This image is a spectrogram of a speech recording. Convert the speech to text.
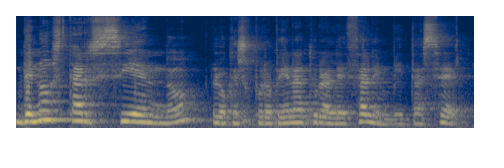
de no estar siendo lo que su propia naturaleza le invita a ser.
